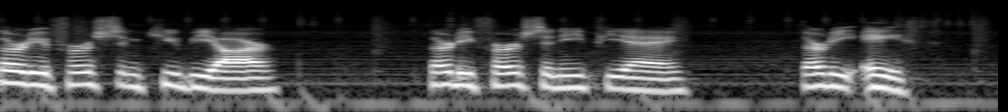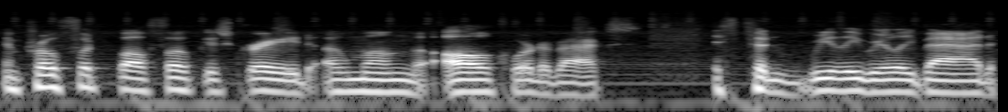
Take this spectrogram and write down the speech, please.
31st in QBR, 31st in EPA, 38th in Pro Football Focus grade among all quarterbacks. It's been really, really bad.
